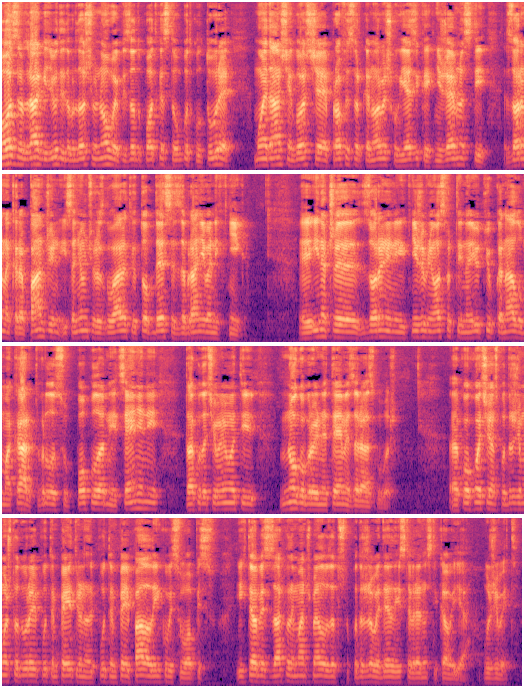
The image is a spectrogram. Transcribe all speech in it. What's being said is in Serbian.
Pozdrav, dragi ljudi, dobrodošli u novu epizodu podcasta Uput kulture. Moja današnja gošća je profesorka norveškog jezika i književnosti Zorana Karapanđin i sa njom ću razgovarati o top 10 zabranjivanih knjiga. E, inače, Zoranini književni osvrti na YouTube kanalu Makart vrlo su popularni i cenjeni, tako da ćemo imati mnogobrojne teme za razgovor. E, ko hoće nas podrži, može to da uradi putem Patreon ili putem Paypala, linkovi su u opisu. I hteo bih se zahvalim Munchmellow zato što podržava i deli iste vrednosti kao i ja. Uživajte.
